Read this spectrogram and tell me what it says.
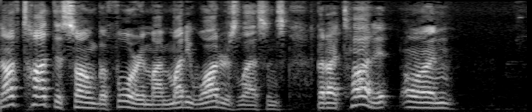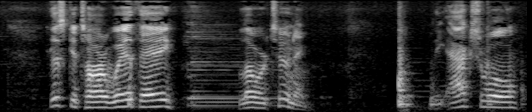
Now, I've taught this song before in my Muddy Waters lessons, but I taught it on this guitar with a lower tuning. The actual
